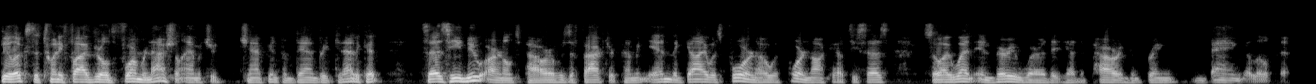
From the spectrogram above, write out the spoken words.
Felix, the 25 year old former national amateur champion from Danbury, Connecticut, says he knew Arnold's power was a factor coming in. The guy was 4 0 with four knockouts, he says. So I went in very aware that he had the power and could bring bang a little bit.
